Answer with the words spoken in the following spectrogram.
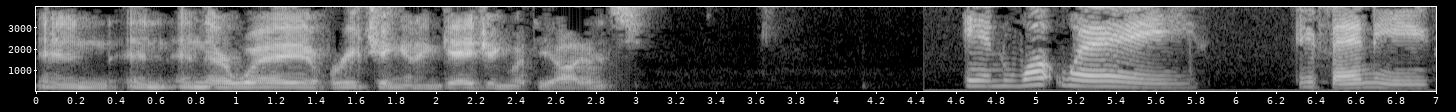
in, in, in their way of reaching and engaging with the audience. In what way if any,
